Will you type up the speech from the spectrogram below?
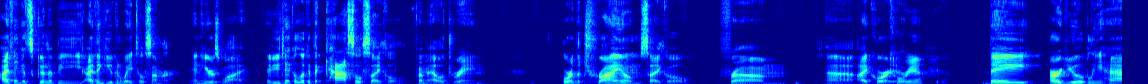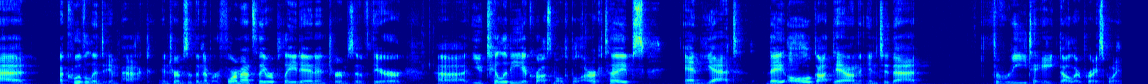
I think it's going to be. I think you can wait till summer, and here's why. If you take a look at the Castle cycle from Eldraine, or the Triome cycle from uh, Ikoria, Korea? they arguably had equivalent impact in terms of the number of formats they were played in, in terms of their uh, utility across multiple archetypes, and yet they all got down into that three to eight dollar price point.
